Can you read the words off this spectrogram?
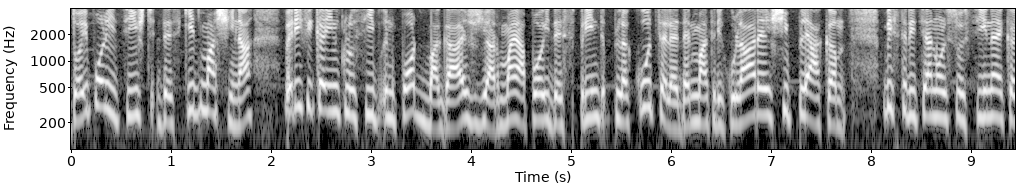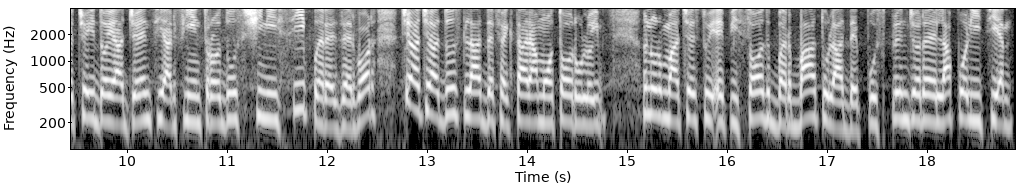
doi polițiști deschid mașina, verifică inclusiv în port bagaj, iar mai apoi desprind plăcuțele de înmatriculare și pleacă. Bistrițianul susține susține că cei doi agenți ar fi introdus și nisip în rezervor, ceea ce a dus la defectarea motorului. În urma acestui episod, bărbatul a depus plângere la poliție.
